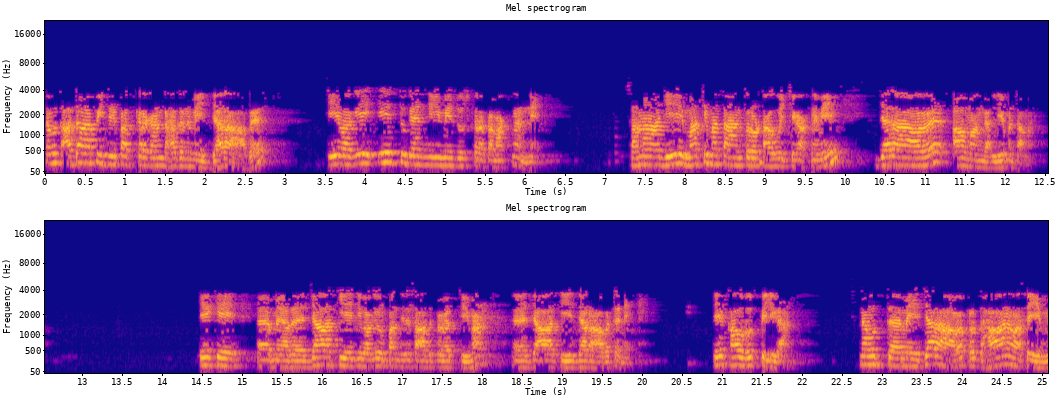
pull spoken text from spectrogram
නමුත් අද අපි ඉදිරිපත් කර ගන්න හදන මේ ජරාව ඒ වගේ හේතු ගැනීමේ දුෂ්කරකමක් නන්නේ. සමාජයේ මති මතාන්තරට අහුවෙච්ච එකක් නෙමෙයි ජරාව අවමංගල්‍යම තමයි. ඒකේ මේ අර જાතියේදී වගේ උපන් දින සාධක පැවැත්වීමක් જાතිය ජරාවට නැහැ. ඒ කවුරුත් පිළිගන්න. නමුත් මේ ජරාව ප්‍රධාන වශයෙන්ම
